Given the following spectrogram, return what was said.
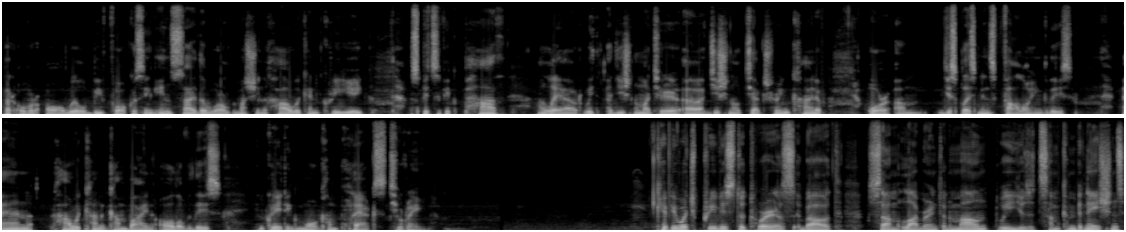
But overall, we'll be focusing inside the world machine how we can create a specific path layout with additional material, uh, additional texturing kind of, or um, displacements following this, and how we can combine all of this in creating more complex terrain. If you watch previous tutorials about some labyrinth and mount, we used some combinations.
